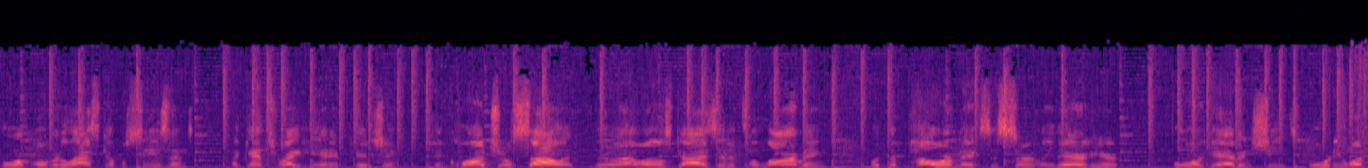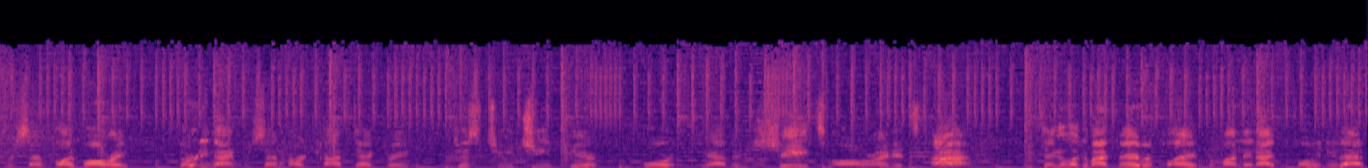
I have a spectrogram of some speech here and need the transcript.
for him over the last couple seasons against right-handed pitching. And Quantrill solid. You know, not one of those guys that it's alarming, but the power mix is certainly there here for Gavin Sheets. 41% fly ball rate, 39% hard contact rate. Just too cheap here for Gavin Sheets. All right, it's time. We take a look at my favorite play for Monday night. Before we do that,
